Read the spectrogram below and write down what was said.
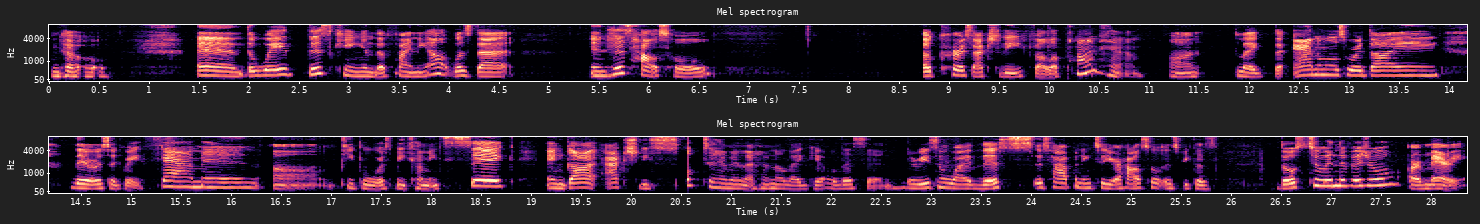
no. And the way this king ended up finding out was that in his household, a curse actually fell upon him. On like the animals were dying, there was a great famine, um, people were becoming sick, and God actually spoke to him and let him know, like, yo, listen, the reason why this is happening to your household is because those two individuals are married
